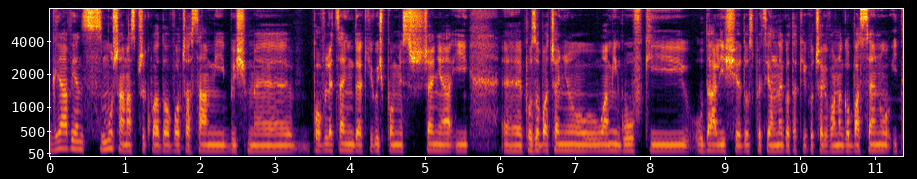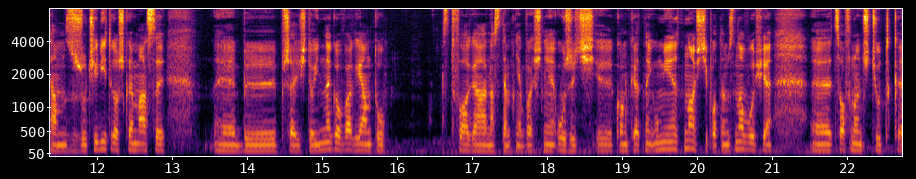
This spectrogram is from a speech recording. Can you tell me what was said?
Gra więc zmusza nas przykładowo czasami, byśmy po wleceniu do jakiegoś pomieszczenia i po zobaczeniu łamigłówki udali się do specjalnego takiego czerwonego basenu i tam zrzucili troszkę masy, by przejść do innego wariantu stwora, następnie właśnie użyć y, konkretnej umiejętności, potem znowu się y, cofnąć ciutkę,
